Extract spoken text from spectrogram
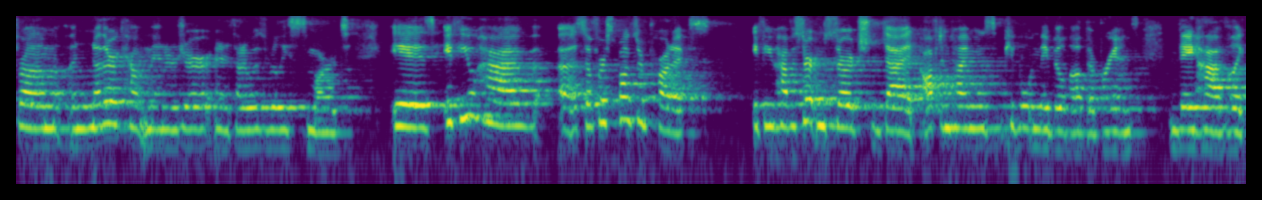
from another account manager and I thought it was really smart is if you have uh, so for sponsored products if you have a certain search that oftentimes people when they build out their brands they have like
